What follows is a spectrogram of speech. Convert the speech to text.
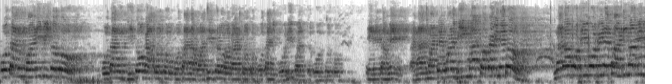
પોતાનું પાણી પીતો હતો, પોતાનું ગીતો ગાતો હતો, પોતાના વાજિત્ર વગાડતો હતો, પોતાની બોલી બોલતો હતો, એને તમે અનાજ માટે પણ ભીખ માગતો કરી દેતો. નળો ગોઠવી ગોઠવીને પાણીમાં બી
